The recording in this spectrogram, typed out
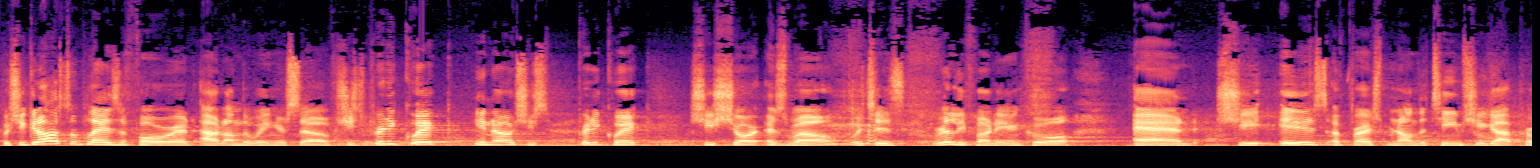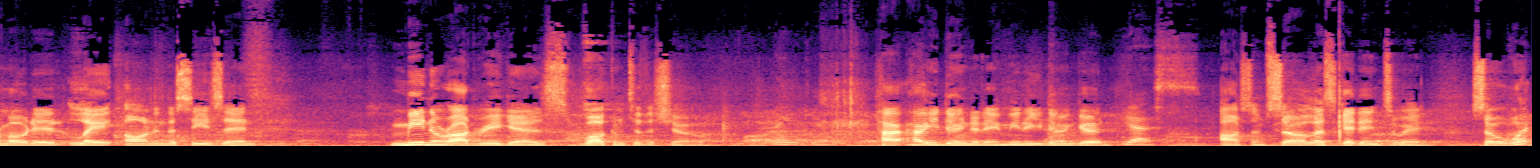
but she could also play as a forward out on the wing herself. She's pretty quick, you know, she's pretty quick. She's short as well, which is really funny and cool. And she is a freshman on the team. She got promoted late on in the season. Mina Rodriguez, welcome to the show. Thank you. How, how are you doing today, Mina? You doing good? Yes. Awesome. So let's get into it. So, what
